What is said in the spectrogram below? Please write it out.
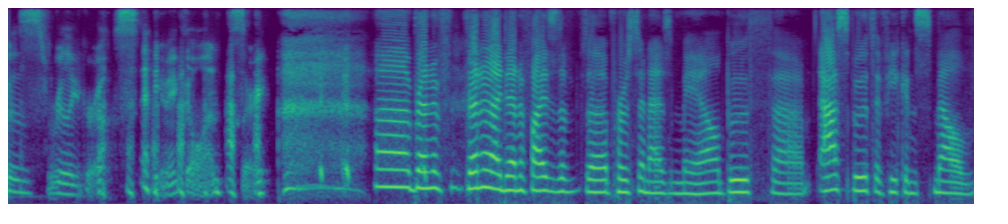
it was really gross. Anyway, go on. Sorry. uh, Brennan, Brennan identifies the, the person as male. Booth uh, asks Booth if he can smell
